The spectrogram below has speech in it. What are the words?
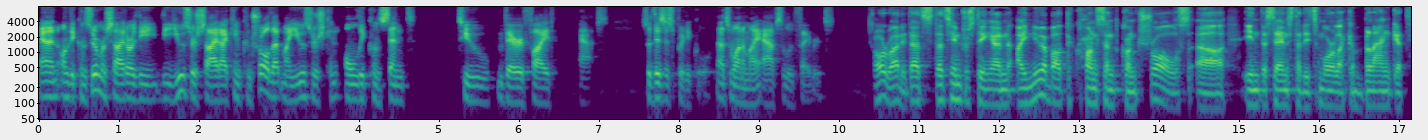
And on the consumer side or the, the user side, I can control that my users can only consent to verified apps. So this is pretty cool. That's one of my absolute favorites. Alrighty, that's that's interesting, and I knew about the consent controls uh, in the sense that it's more like a blanket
